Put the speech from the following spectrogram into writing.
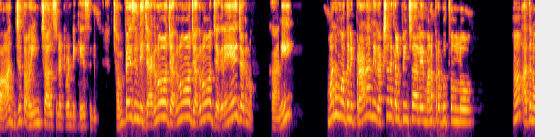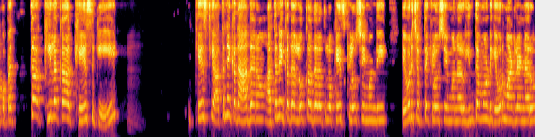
బాధ్యత వహించాల్సినటువంటి కేసు ఇది చంపేసింది జగనో జగనో జగనో జగనే జగనో. కానీ మనం అతని ప్రాణాన్ని రక్షణ కల్పించాలి మన ప్రభుత్వంలో. అతను ఒక పెద్ద కీలక కేసుకి ఉమ్, కేసుకి అతనే కదా ఆధారం అతనే కదా లోక్ అదాలత్లో కేసు క్లోజ్ చేయమంది. ఎవరు చెప్తే క్లోజ్ చేయమన్నారు? ఇంత అమౌంట్కి ఎవరు మాట్లాడినారు?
